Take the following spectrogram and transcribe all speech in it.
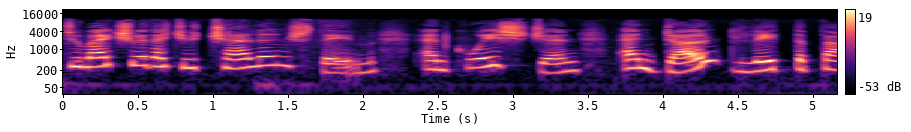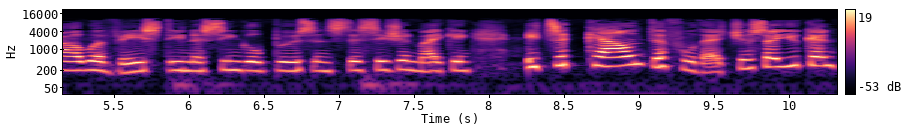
to make sure that you challenge them and question and don't let the power vest in a single person's decision making. It's a counter for that. So you can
